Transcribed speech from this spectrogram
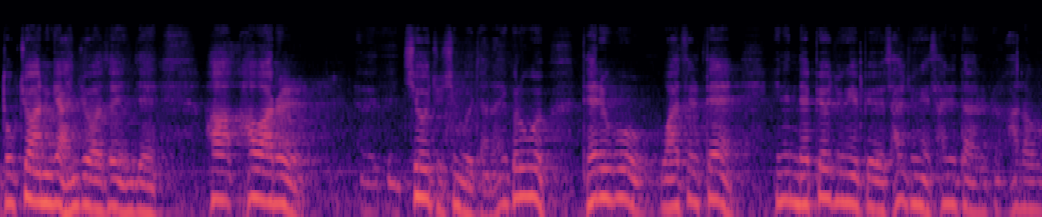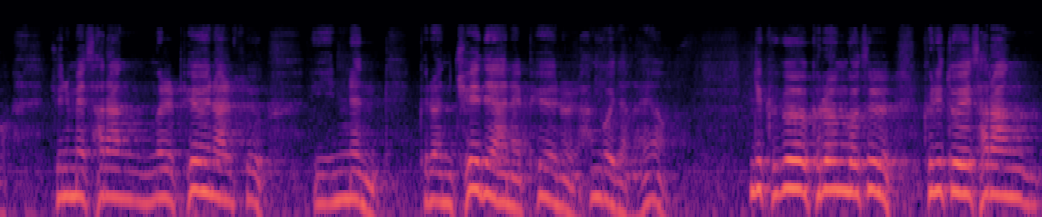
독조하는 게 안 좋아서 이제 하, 하와를 지어 주신 거잖아요. 그리고 데리고 왔을 때 이는 내 뼈 중에 뼈, 살 중에 살이다 하라고 주님의 사랑을 표현할 수 있는 그런 최대한의 표현을 한 거잖아요. 이제 그거 그런 것을 그리스도의 사랑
